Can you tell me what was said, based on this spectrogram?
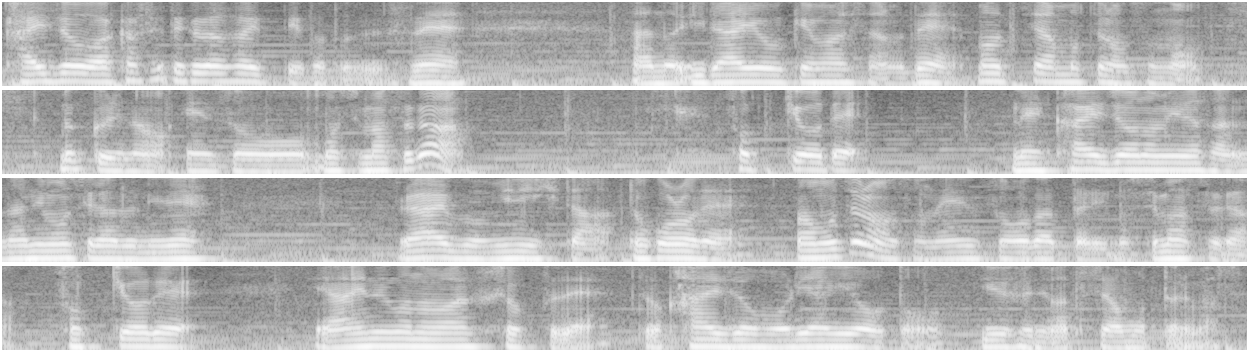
会場を沸かせてくださいっていうことでですねあの依頼を受けましたので、まあ、私はもちろんそのムックリの演奏もしますが即興で、ね、会場の皆さん何も知らずにねライブを見に来たところで、まあ、もちろんその演奏だったりもしますが即興でアイヌ語のワークショップでちょっと会場を盛り上げようというふうに私は思っております。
